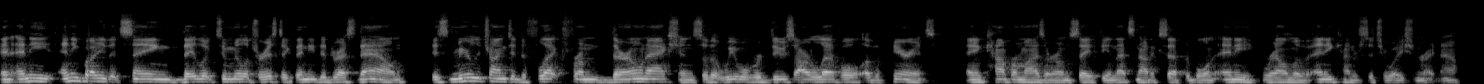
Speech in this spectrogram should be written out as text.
And any anybody that's saying they look too militaristic, they need to dress down, is merely trying to deflect from their own actions so that we will reduce our level of appearance and compromise our own safety. And that's not acceptable in any realm of any kind of situation right now.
